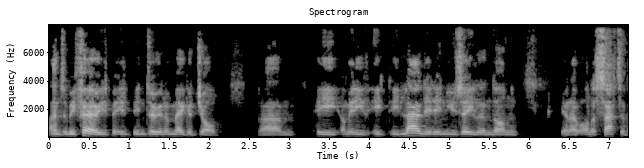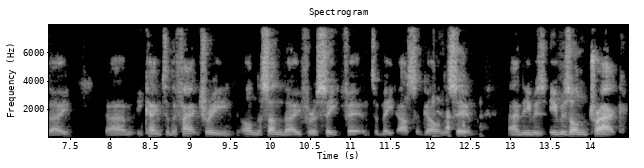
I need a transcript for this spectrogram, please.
and to be fair, he's been, he's been doing a mega job. Um, he, I mean, he, he, he landed in New Zealand on, you know, on a Saturday. Um, he came to the factory on the Sunday for a seat fit and to meet us and go on the sim, and he was he was on track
